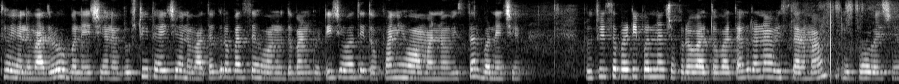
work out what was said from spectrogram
થઈ અને વાદળો બને છે અને વૃષ્ટિ થાય છે અને વાતાગ્રહ પાસે હવાનું દબાણ ઘટી જવાથી તોફાની હવામાનનો વિસ્તાર બને છે. પૃથ્વી સપાટી પરના ચક્રવાતો વાતાગ્રહના વિસ્તારમાં ઉદ્ભવે છે.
